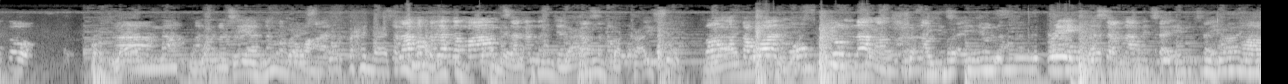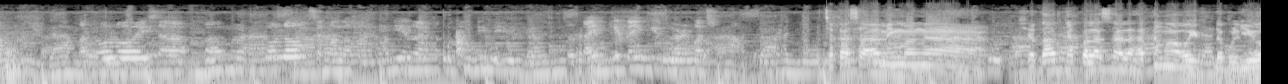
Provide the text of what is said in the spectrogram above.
ito, na, na, ano na siya, nakagawaan. Salamat talaga, ma'am. Sana nandiyan ka sa Bakaiso. mga katawan mo. Yun lang ang gusto namin sa inyo. Pray, dasal namin sa inyo, sa inyo, ma'am. Patuloy sa pagtulong sa mga mahihirap at pagtitipid. So, thank you, thank you very much, ma'am. At saka sa aming mga shoutout nga pala sa lahat ng mga OFW.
